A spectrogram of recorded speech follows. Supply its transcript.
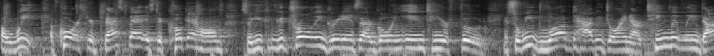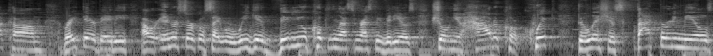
a week. Of course, your best bet is to cook at home so you can control the ingredients that are going into your food. And so we'd love to have you join our teamlivelean.com right there, baby, our inner circle site where we give video cooking lesson recipe videos showing you how to cook quick, delicious, fat burning meals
